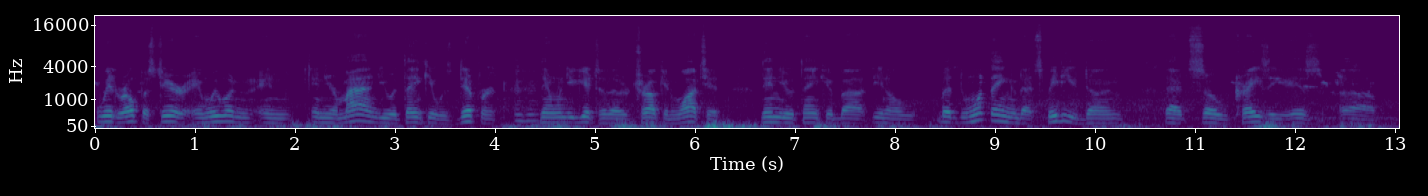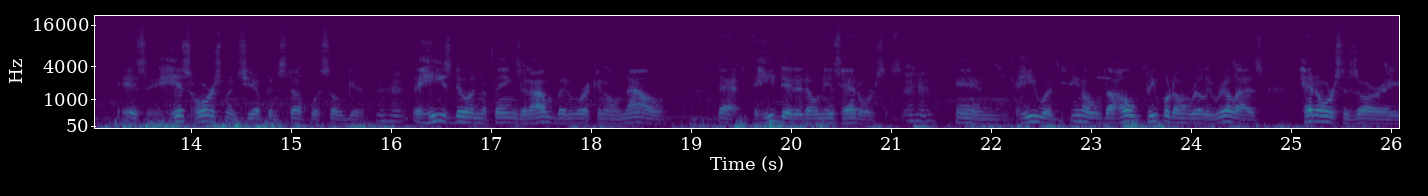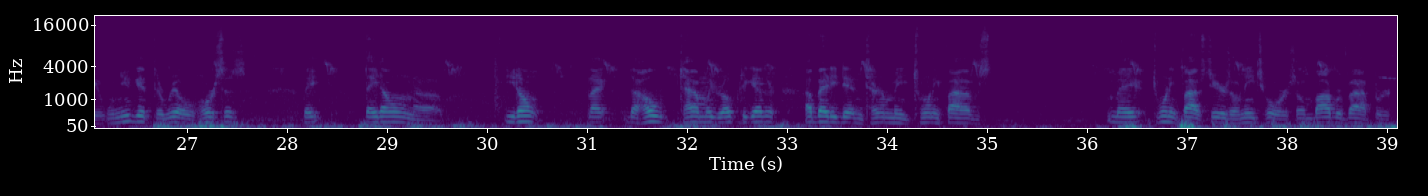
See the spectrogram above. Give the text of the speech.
we'd rope a steer, and we wouldn't. In in your mind, you would think it was different Mhm. than when you get to the truck and watch it. Then you would think about you know. But the one thing that Speedy's done that's so crazy is uh, is his horsemanship and stuff was so good. Mhm. That he's doing the things that I've been working on now. That he did it on his head horses Mhm. and he would you know the whole people don't really realize head horses are a when you get the real horses they they don't uh, you don't like the whole time we roped together i bet he didn't turn me 25 s- may 25 steers on each horse on bobber viper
